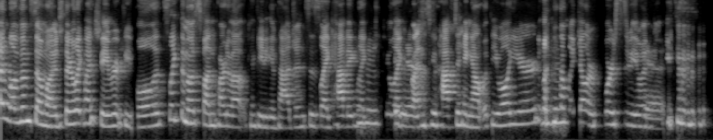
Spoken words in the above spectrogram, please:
I love them so much. They're like my favorite people. It's like the most fun part about competing in pageants is like having like mm-hmm. two, like friends who have to hang out with you all year. Like mm-hmm. I'm like y'all are forced to be with yes.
